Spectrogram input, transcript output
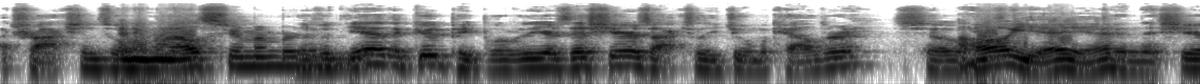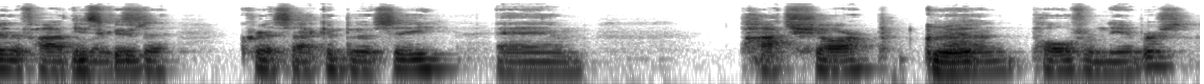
attraction. So Anyone else you remember? They've- Yeah, the good people over the years. This year is actually Joe McElderry. So Oh, yeah, yeah. and this year they've had He's good. Kriss Akabusi, um, Pat Sharp, Great. and Paul from Neighbours.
